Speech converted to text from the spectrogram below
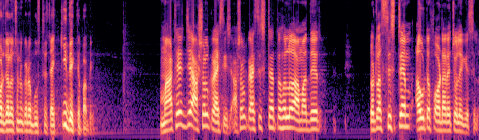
পর্যালোচনা করে বুঝতে চায় কি দেখতে পাবে? মাঠের যে আসল ক্রাইসিস আসল ক্রাইসিসটা তো হলো আমাদের টোটাল সিস্টেম আউট অফ অর্ডারে চলে গেছিল।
